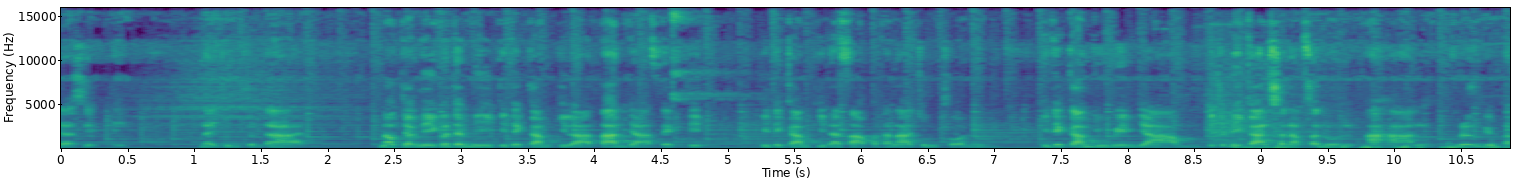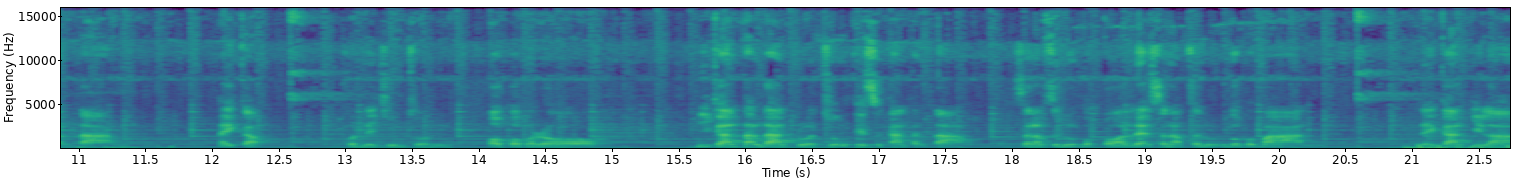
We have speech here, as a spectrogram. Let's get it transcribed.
ยาเสพติดในชุมชนได้ นอกจากนี้ก็จะมีกิจกรรมกีฬาต้านยาเสพติด กิจกรรมกีฬาสาพัฒนาชุมชน กิจกรรมอยู่เวรยามก็จะมีการสนับสนุนอาหารเครื่องดื่มต่างๆ ให้กับคนในชุมชน อปปร มีการตั้งด่านตรวจช่วงเทศกาลต่างๆ สนับสนุนอุปกรณ์และสนับสนุนงบประมาณ ในการกีฬา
